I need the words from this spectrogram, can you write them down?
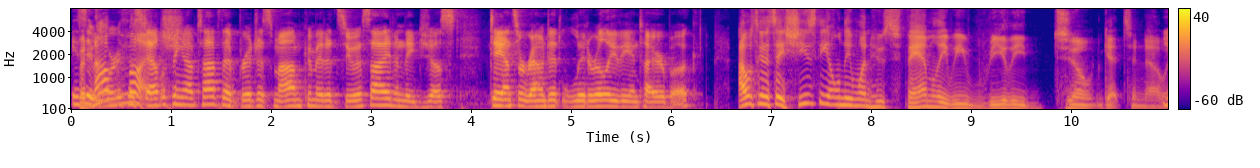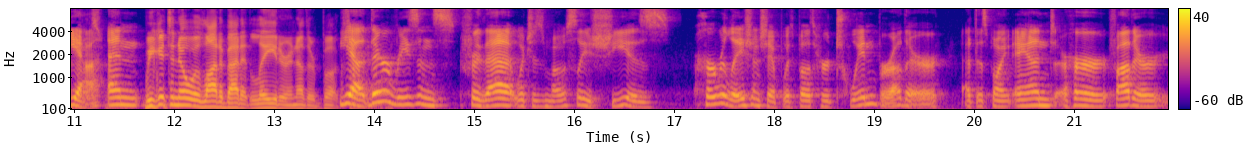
is But it not worth much. establishing up top that Bridget's mom committed suicide and they just dance around it literally the entire book? I was gonna say she's the only one whose family we really don't get to know. Yeah, and We get to know a lot about it later in other books. yeah, there are reasons for that, which is mostly she is her relationship with both her twin brother at this point and her father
